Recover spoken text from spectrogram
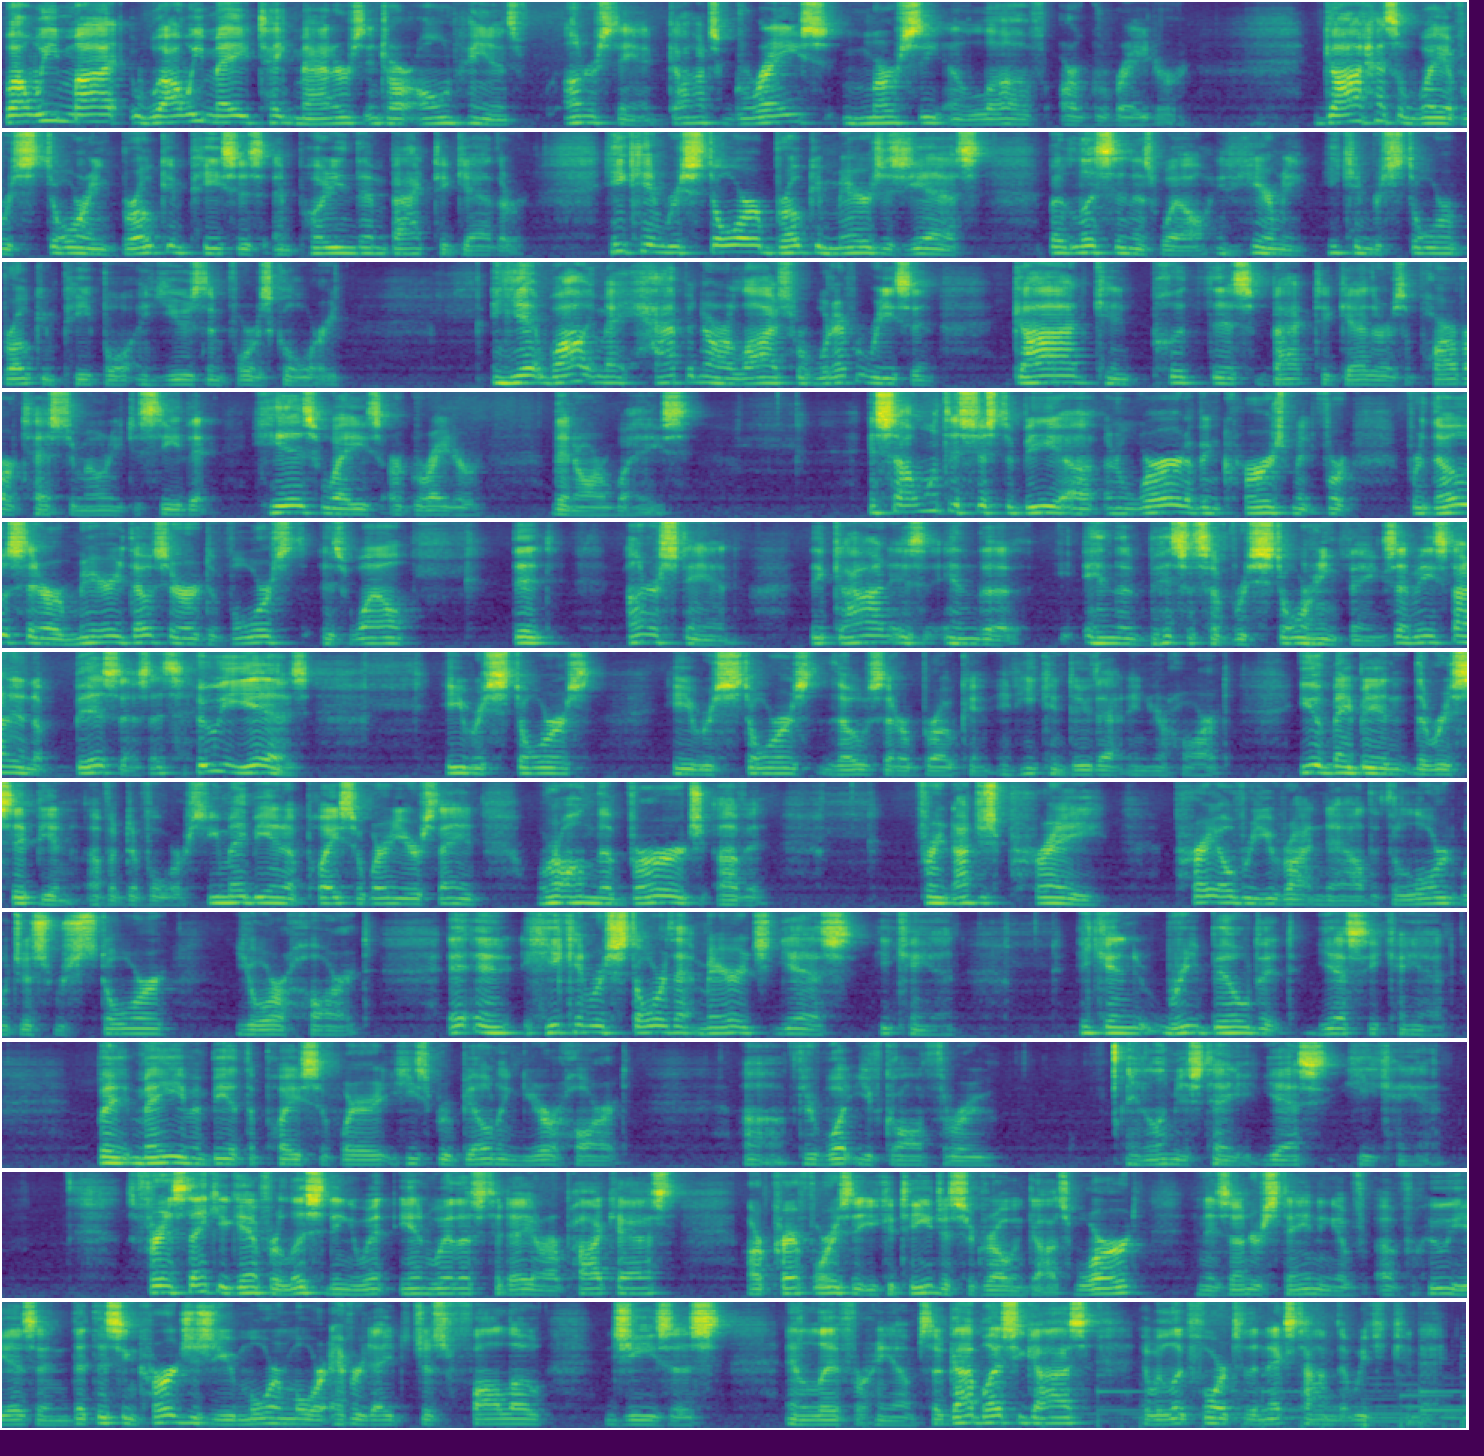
While we might while we may take matters into our own hands understand God's grace, mercy, and love are greater. God has a way of restoring broken pieces and putting them back together. He can restore broken marriages, yes, but listen as well and hear me. He can restore broken people and use them for His glory. And yet, while it may happen in our lives for whatever reason, God can put this back together as a part of our testimony to see that His ways are greater than our ways. And so I want this just to be a, a word of encouragement for, for those that are married, those that are divorced as well, that understand that God is in the in the business of restoring things. I mean, he's not in a business. That's who he is. He restores, he restores those that are broken, and he can do that in your heart. You may be in the recipient of a divorce. You may be in a place where you're saying, we're on the verge of it. Friend, I just pray, pray over you right now that the Lord will just restore your heart. And He can restore that marriage. Yes, He can. He can rebuild it. Yes, He can. But it may even be at the place of where He's rebuilding your heart uh, through what you've gone through. And let me just tell you, yes, He can. So friends, thank you again for listening in with us today on our podcast. Our prayer for you is that you continue just to grow in God's Word and His understanding of, of who He is, and that this encourages you more and more every day to just follow Jesus and live for Him. So God bless you guys, and we look forward to the next time that we can connect.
